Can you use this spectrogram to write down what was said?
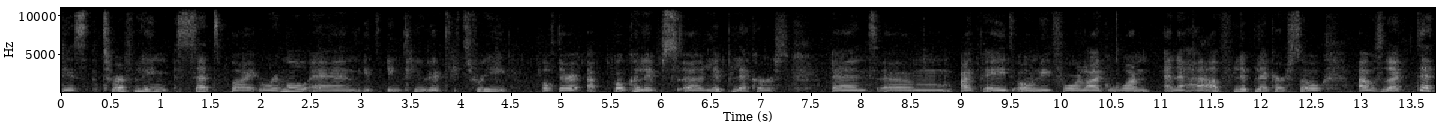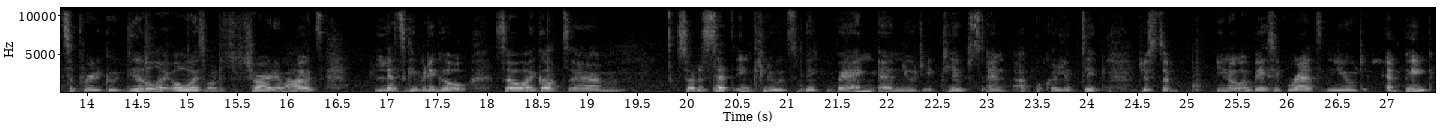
this traveling set by Rimmel and it included three of their Apocalips uh, lip lacquers and um, I paid only for like one and a half lip lacquer so I was like that's a pretty good deal. I always wanted to try them out. Let's give it a go. So I got um, so the set includes Big Bang and Nude Eclipse and Apocalyptic just a you know a basic red nude and pink.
